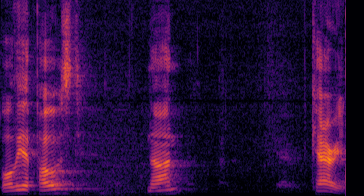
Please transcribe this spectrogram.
All the opposed? None? Carried.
